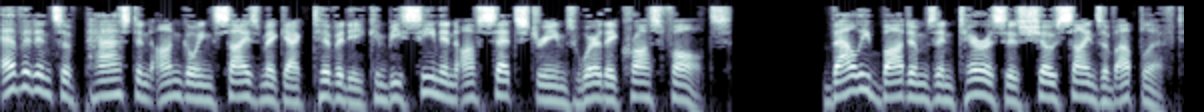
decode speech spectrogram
Evidence of past and ongoing seismic activity can be seen in offset streams where they cross faults. Valley bottoms and terraces show signs of uplift.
